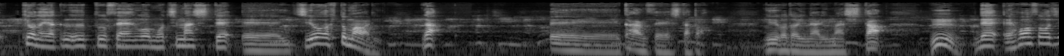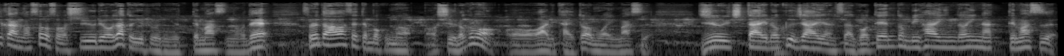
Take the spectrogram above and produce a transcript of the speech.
ー、今日のヤクルト戦をもちまして、えー、一応一回りが、えー、完成したということになりました。うん。で、え放送時間がそろそろ終了だというふうに言ってますので、それと合わせて僕の収録も終わりたいと思います。11対6、ジャイアンツは5点のビハインドになってます。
